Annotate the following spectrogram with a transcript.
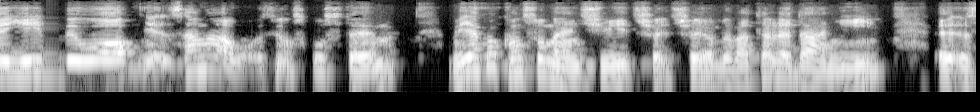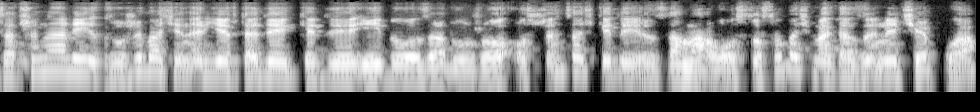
jej było za mało. W związku z tym my jako konsumenci czy, czy obywatele Danii E, zaczynali zużywać energię wtedy, kiedy jej było za dużo, oszczędzać, kiedy jest za mało, stosować magazyny ciepła.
